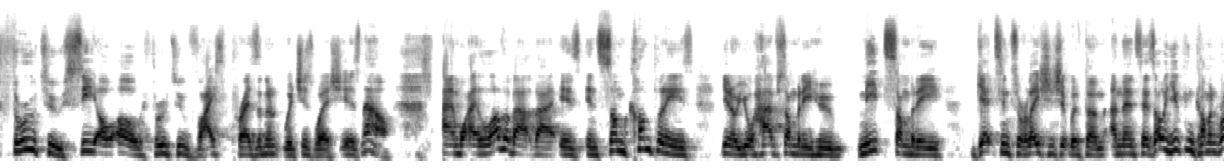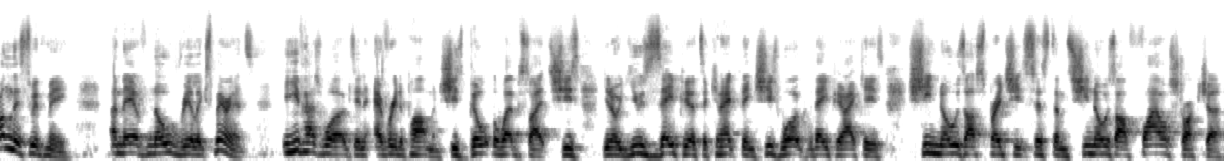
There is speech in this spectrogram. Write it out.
through to COO through to vice president, which is where she is now. And what I love about that is in some companies, you know, you'll have somebody who meets somebody gets into relationship with them and then says, Oh, you can come and run this with me. And they have no real experience. Eve has worked in every department. She's built the website. She's, you know, used Zapier to connect things. She's worked with API keys. She knows our spreadsheet systems. She knows our file structure.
